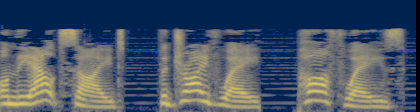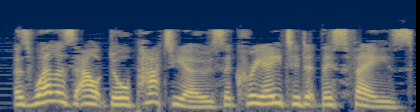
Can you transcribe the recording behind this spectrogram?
on the outside, the driveway, pathways, as well as outdoor patios are created at this phase.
